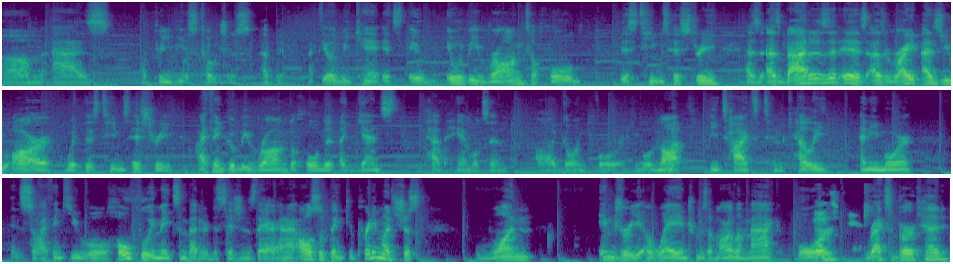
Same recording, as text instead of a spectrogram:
um, as previous coaches have been. I feel like we can't, it's, it, it would be wrong to hold this team's history as as bad as it is as right as you are with this team's history i think it would be wrong to hold it against pep hamilton uh, going forward he will not be tied to tim kelly anymore. And so I think you will hopefully make some better decisions there. And I also think you're pretty much just one injury away in terms of Marlon Mack or Rex Burkhead.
